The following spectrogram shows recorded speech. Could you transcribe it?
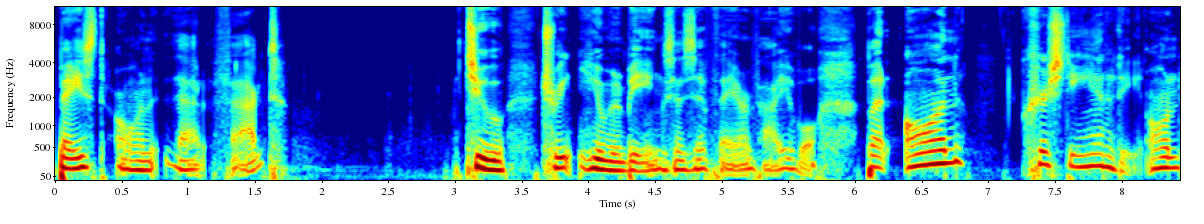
based on that fact to treat human beings as if they are valuable. But on Christianity, on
